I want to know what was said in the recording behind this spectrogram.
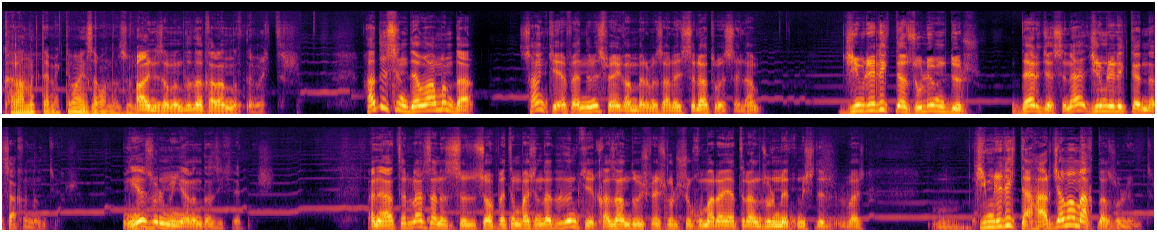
Karanlık demek değil mi aynı zamanda zulüm? Aynı zamanda da karanlık demektir. Hadisin devamında sanki Efendimiz Peygamberimiz Aleyhisselatü Vesselam cimrilik de zulümdür dercesine cimrilikten de sakının diyor. Niye zulmün yanında zikretmiş? Hani hatırlarsanız sözü sohbetin başında dedim ki kazandığı 3-5 kuruşu kumara yatıran zulmetmiştir. Baş... Cimrilik de harcamamak da zulümdür.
